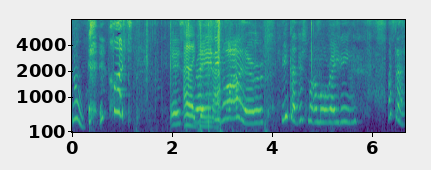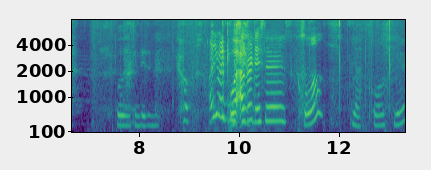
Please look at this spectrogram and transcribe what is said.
No. What? It's I like raining water. You got this normal rating. What the? Well, you can do it in Are you making Whatever this is, coal. Yeah, coal here.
